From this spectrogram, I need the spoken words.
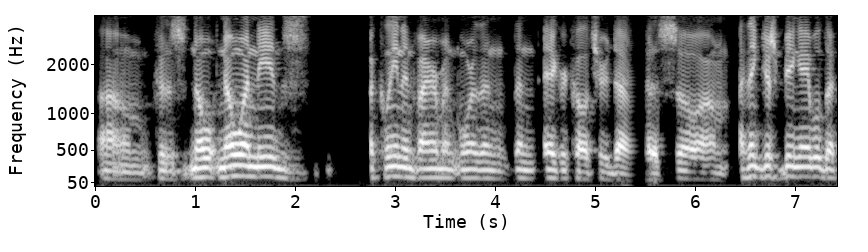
because um, no no one needs a clean environment more than than agriculture does. So um, i think just being able to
